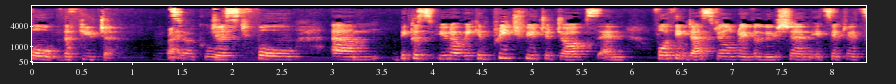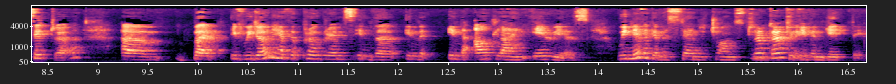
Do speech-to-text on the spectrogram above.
for the future right? So cool. Just for um, because you know we can preach future jobs and fourth industrial revolution, etc., etc. Um, but if we don't have the programs in the in the in the outlying areas, we're never going to stand a chance to, No, to even get there.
